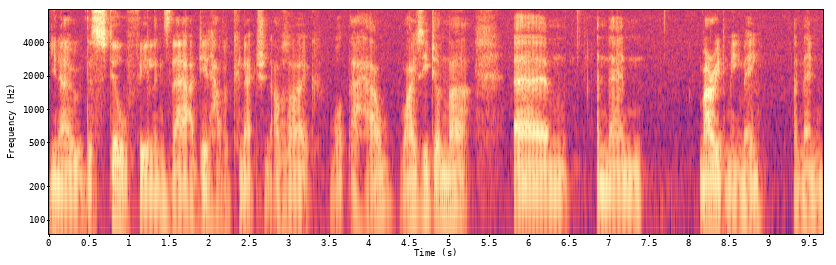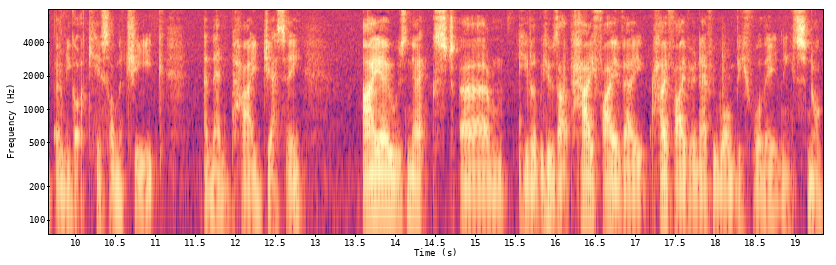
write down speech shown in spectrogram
you know, there's still feelings there. I did have a connection. I was like, what the hell? Why has he done that? Um, and then married Mimi, and then only got a kiss on the cheek, and then pied Jesse. Ayo was next. Um, he he was like high five high fiving everyone before they and he snogged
